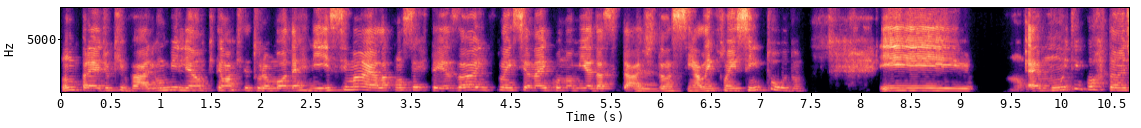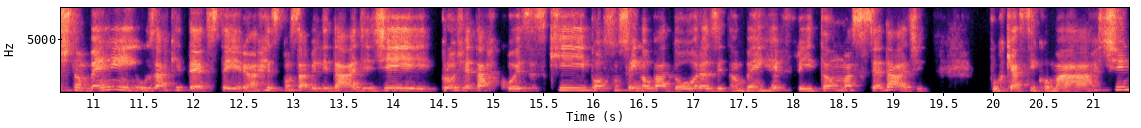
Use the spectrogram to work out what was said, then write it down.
um prédio que vale um milhão, que tem uma arquitetura moderníssima, ela com certeza influencia na economia da cidade. É. Então, assim, ela influencia em tudo. E é muito importante também os arquitetos terem a responsabilidade de projetar coisas que possam ser inovadoras e também reflitam uma sociedade. Porque, assim como a arte,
